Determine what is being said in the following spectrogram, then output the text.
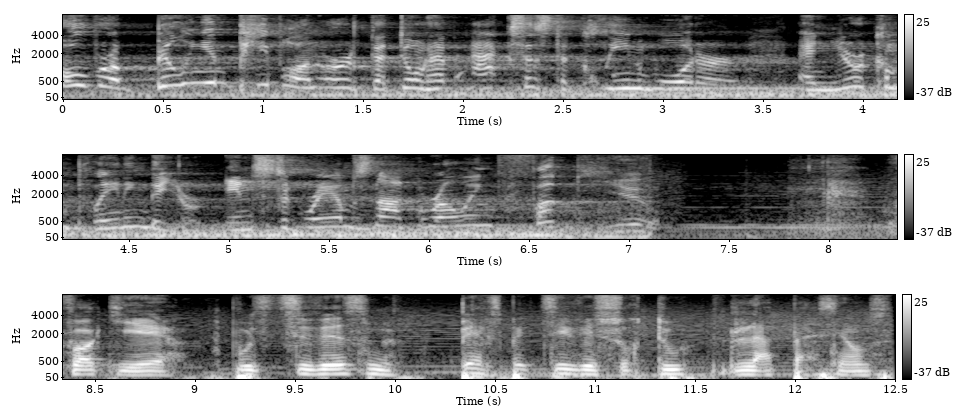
over a billion people on earth that don't have access to clean water, and you're complaining that your Instagram's not growing? Fuck you. Fuck yeah. Positivisme, perspective et surtout de la patience.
